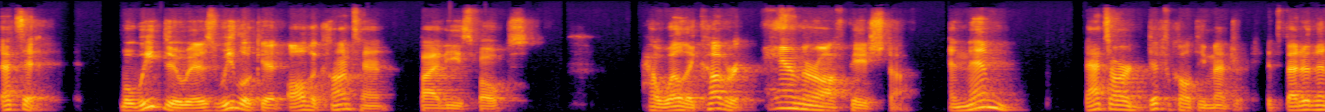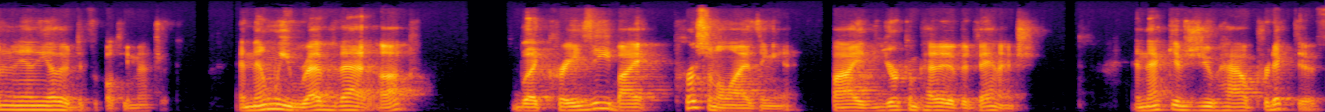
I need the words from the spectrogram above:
that's it. What we do is we look at all the content by these folks, how well they cover it, and their off-page stuff, and then that's our difficulty metric. It's better than any other difficulty metric. And then we rev that up like crazy by personalizing it by your competitive advantage. And that gives you how predictive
